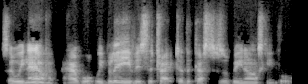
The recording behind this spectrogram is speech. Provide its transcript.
So we now have what we believe is the tractor the customers have been asking for.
